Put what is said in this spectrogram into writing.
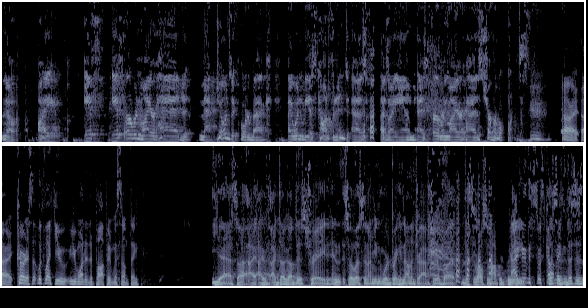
no. I if if Urban Meyer had Mac Jones at quarterback, I wouldn't be as confident as as I am as Urban Meyer has Trevor Lawrence. All right, all right, Curtis. It looked like you you wanted to pop in with something. Yeah, so I, I, I dug up this trade, and so listen. I mean, we're breaking down the draft here, but this is also an opportunity. I knew this was coming. Listen, this is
